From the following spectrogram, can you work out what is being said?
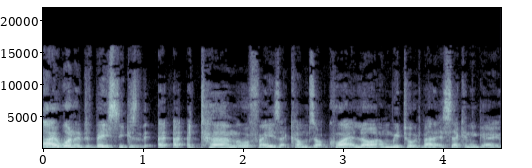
I wanted to basically, because a, a, term or a phrase that comes up quite a lot, and we talked about it a second ago,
